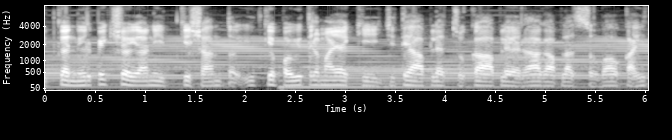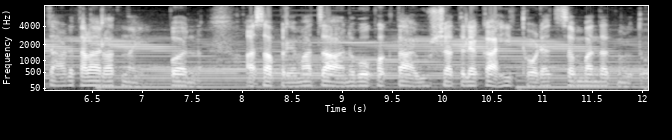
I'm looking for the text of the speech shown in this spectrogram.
इतकं निरपेक्ष आणि इतके शांत इतके पवित्र माया की जिथे आपल्या चुका आपले राग आपला स्वभाव काहीच अडथळा राहत नाही. पण असा प्रेमाचा अनुभव फक्त आयुष्यातल्या काही थोड्याच संबंधात मिळतो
